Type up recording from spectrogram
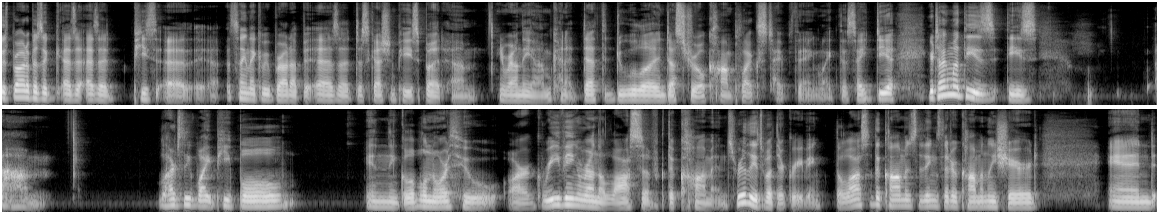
was brought up as a as a, as a piece uh, something that could be brought up as a discussion piece, but um around the um kind of death doula industrial complex type thing, like this idea you're talking about these these um largely white people in the global north who are grieving around the loss of the commons. Really, is what they're grieving. The loss of the commons, the things that are commonly shared. And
